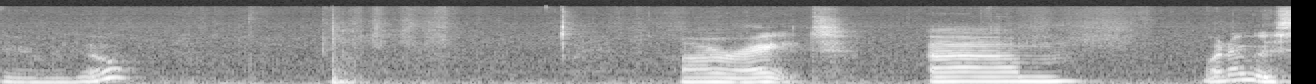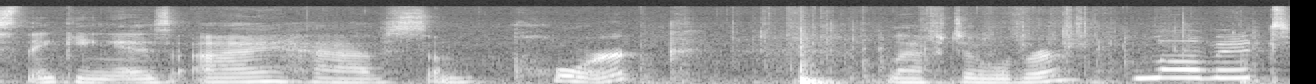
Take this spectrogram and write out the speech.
There we go. All right. Um, what I was thinking is I have some cork left over. Love it.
